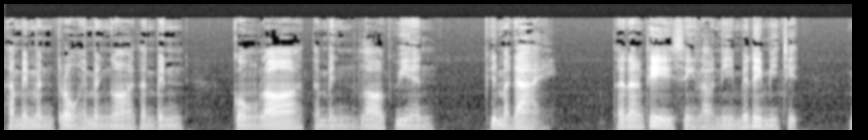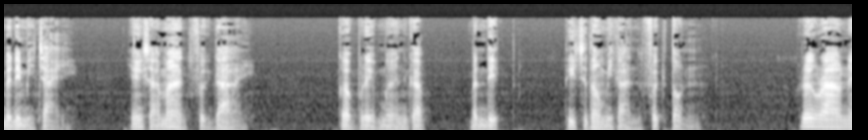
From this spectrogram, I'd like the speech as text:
ทำให้มันตรงให้มันงอทำเป็นกงล้อทำเป็นล้อเกวียนขึ้นมาได้ทั้งทั้งที่สิ่งเหล่านี้ไม่ได้มีจิต ไม่ได้มีใจ ยังสามารถฝึกได้ ก็เปรียบเหมือนกับบัณฑิตที่จะต้องมีการฝึกตน เรื่องราวใน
